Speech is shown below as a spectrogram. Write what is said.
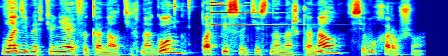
Владимир Тюняев и канал Техногон. Подписывайтесь на наш канал. Всего хорошего.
